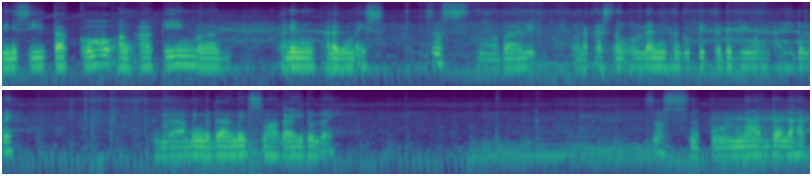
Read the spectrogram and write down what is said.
binisita ko ang aking mga tanim halagang mais. Sus, mga bali. Ang lakas ng ulan hagupit kagabi mga ka-idol eh. Ang daming na-damage mga ka-idol eh. Sus, napurnada lahat.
